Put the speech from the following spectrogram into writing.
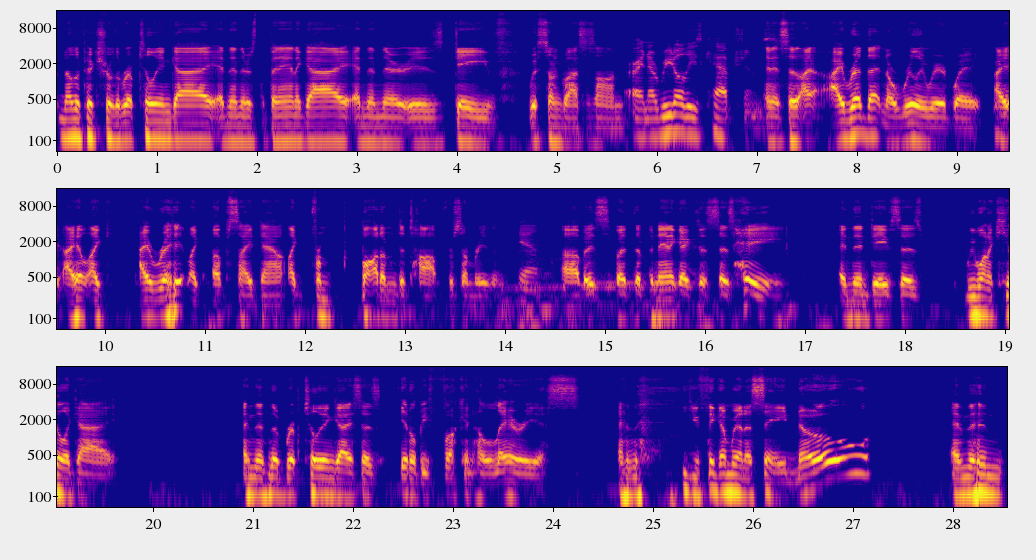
another picture of the reptilian guy, and then there's the banana guy, and then there is Dave with sunglasses on. All right, now read all these captions. And it says I, I read that in a really weird way. I, I like I read it like upside down, like from bottom to top for some reason. yeah. Uh, but it's but the banana guy just says, "Hey," and then Dave says, "We want to kill a guy," and then the reptilian guy says, "It'll be fucking hilarious," and you think I'm gonna say no? And then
